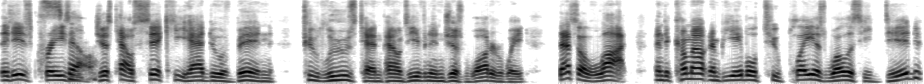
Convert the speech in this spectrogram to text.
it is crazy Still. just how sick he had to have been to lose 10 pounds, even in just water weight. That's a lot. And to come out and be able to play as well as he did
